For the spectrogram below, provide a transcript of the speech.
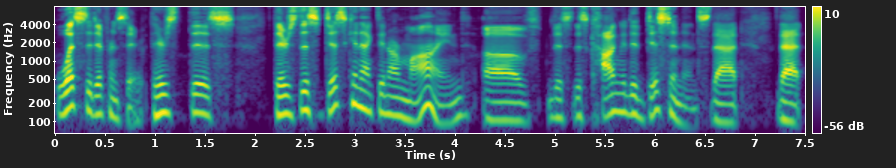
What's the difference there? There's this there's this disconnect in our mind of this this cognitive dissonance that that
